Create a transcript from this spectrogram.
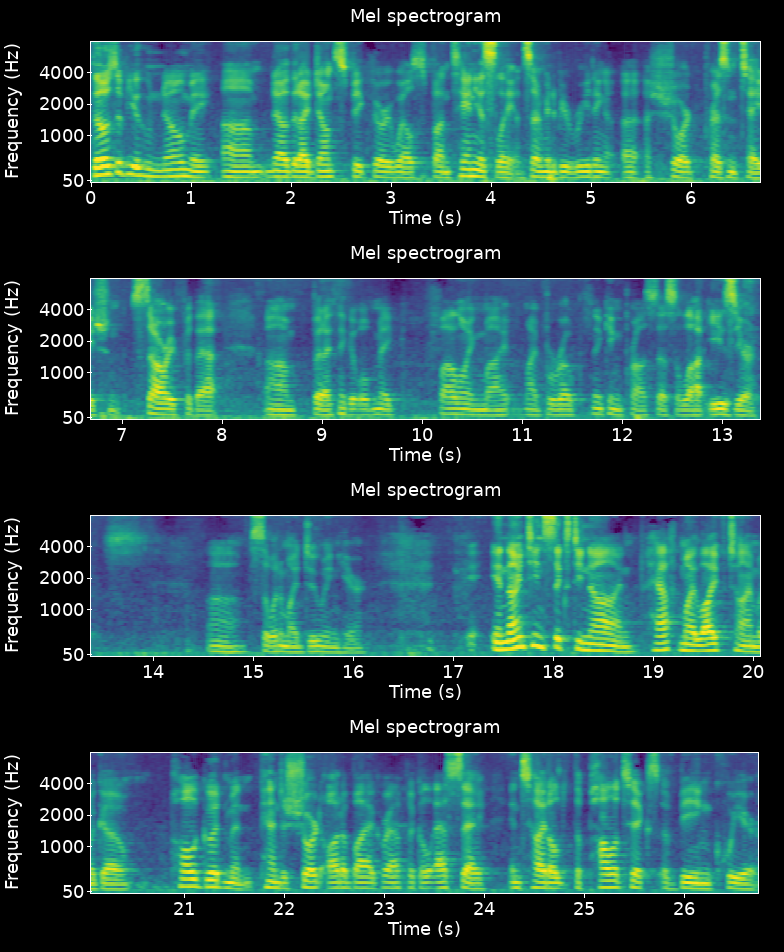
Those of you who know me um, know that I don't speak very well spontaneously, and so I'm going to be reading a, a short presentation. Sorry for that, um, but I think it will make following my, my Baroque thinking process a lot easier. Uh, so, what am I doing here? In 1969, half my lifetime ago, Paul Goodman penned a short autobiographical essay entitled The Politics of Being Queer.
